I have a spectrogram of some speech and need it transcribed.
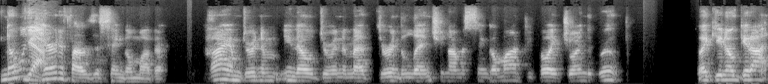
No one Yeah. cared if I was a single mother. Hi, I'm during the, you know, during the Dorinda Lynch and I'm a single mom. People like join the group. Like, you know, get on.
